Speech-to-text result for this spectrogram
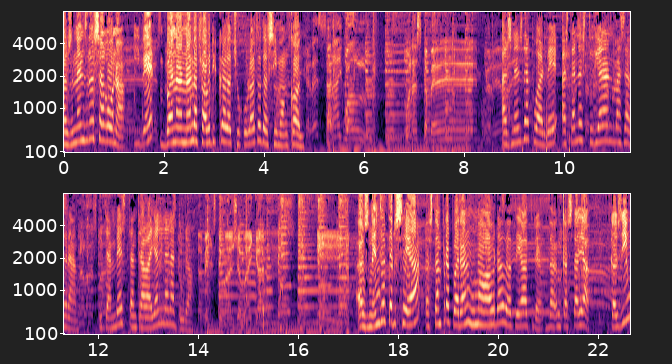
Els nens de segona i B van anar a la fàbrica de xocolata de Simon Coll. Els nens de quart B estan estudiant en Massagram i també estan treballant la natura. De vells temes jamaicans. Els nens de tercer A estan preparant una obra de teatre en castellà que es diu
